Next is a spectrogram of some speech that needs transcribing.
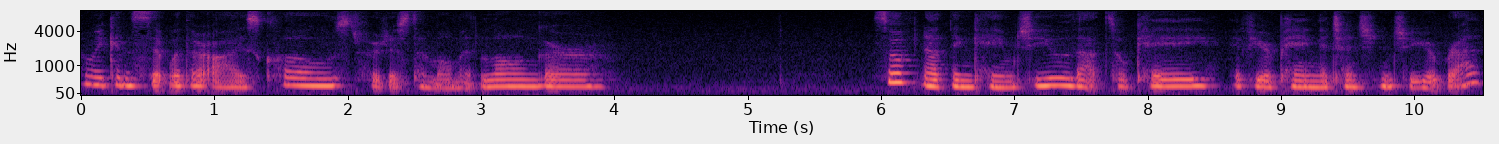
And we can sit with our eyes closed for just a moment longer. So, if nothing came to you, that's okay. If you're paying attention to your breath,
